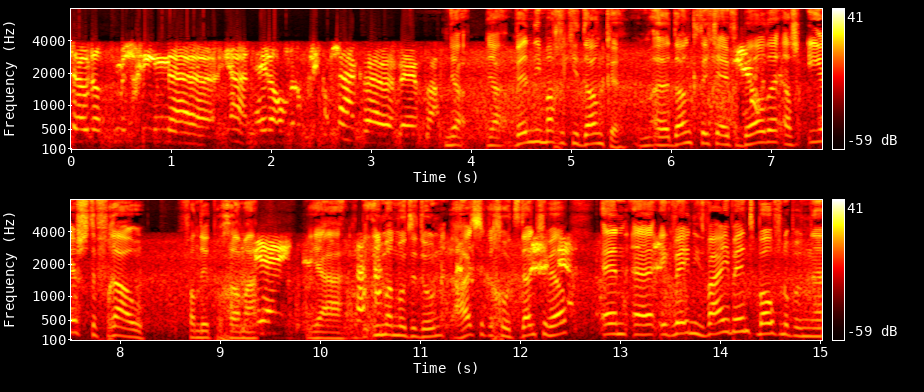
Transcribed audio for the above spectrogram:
zou dat misschien eh, ja, een hele andere blik op zaken werpen. Ja, ja. Wendy, mag ik je danken. Dank dat je even belde. Als eerste vrouw van dit programma. Jee. Ja, iemand moet het doen. Hartstikke goed, dankjewel. En eh, ik weet niet waar je bent. Bovenop een eh,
